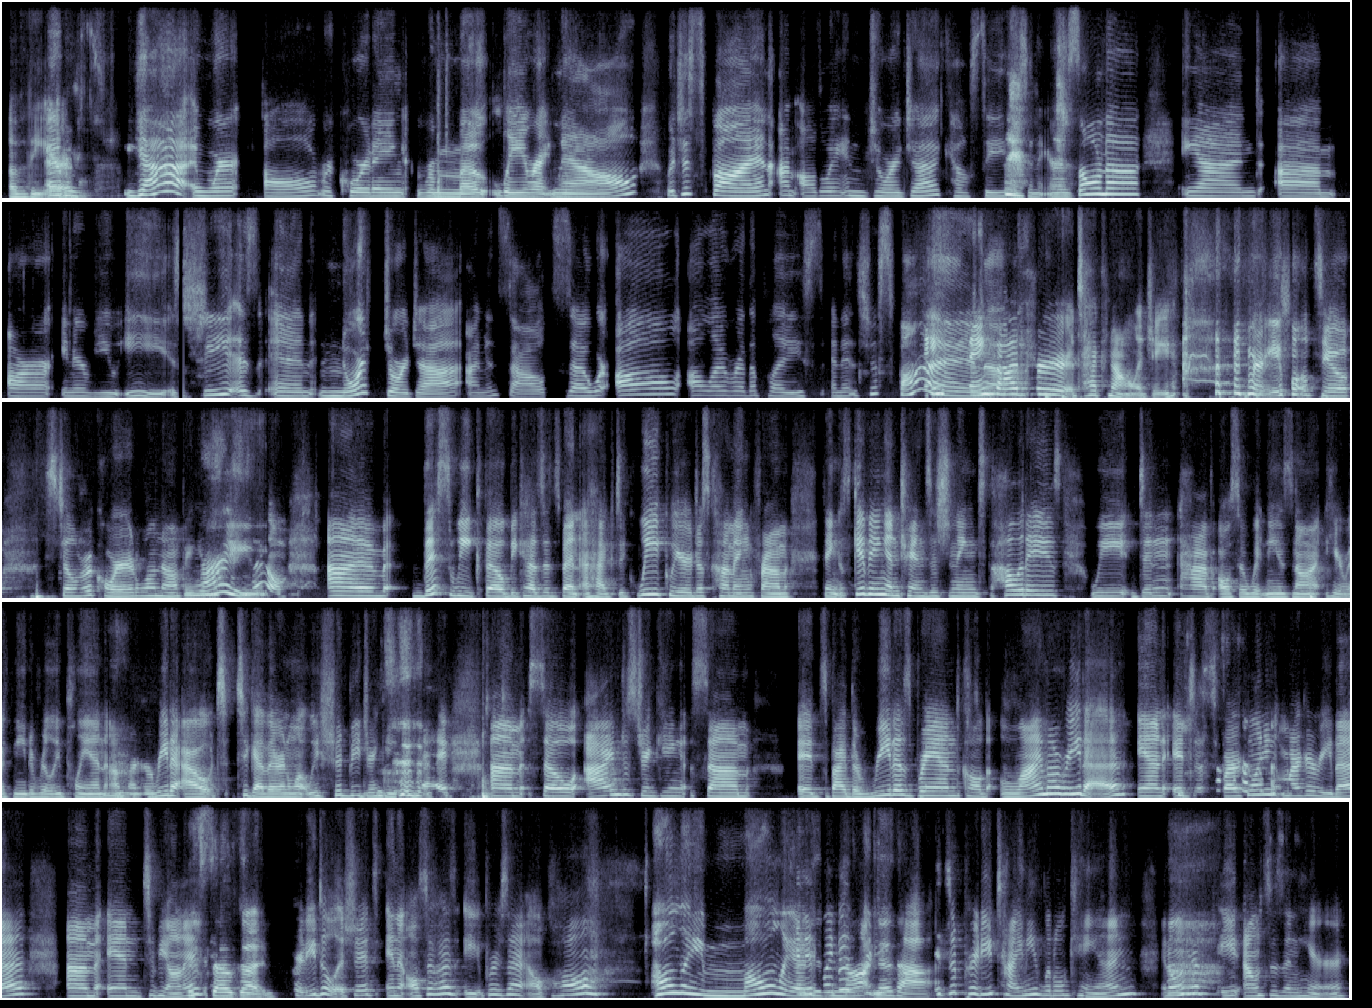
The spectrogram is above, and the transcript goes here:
of the year. And, yeah, and we're all recording remotely right now, which is fun. I'm all the way in Georgia. Kelsey is in Arizona, and um, our interviewee is she is in North Georgia. I'm in South, so we're all all over the place, and it's just fun. Thank God for technology. we're able to still record while not being right. in the room. Um, this week, though, because it's been a hectic week, we are just coming from Thanksgiving and transitioning to the holidays. We didn't have, also, Whitney is not here with me to really plan a. margarita out together and what we should be drinking today. um, so I'm just drinking some. It's by the Rita's brand called Lime-A-Rita, and it's a sparkling margarita. Um, and to be honest, it's so good, pretty delicious, and it also has eight percent alcohol. Holy moly! And I did like not pretty, know that. It's a pretty tiny little can. It only has eight ounces in here.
